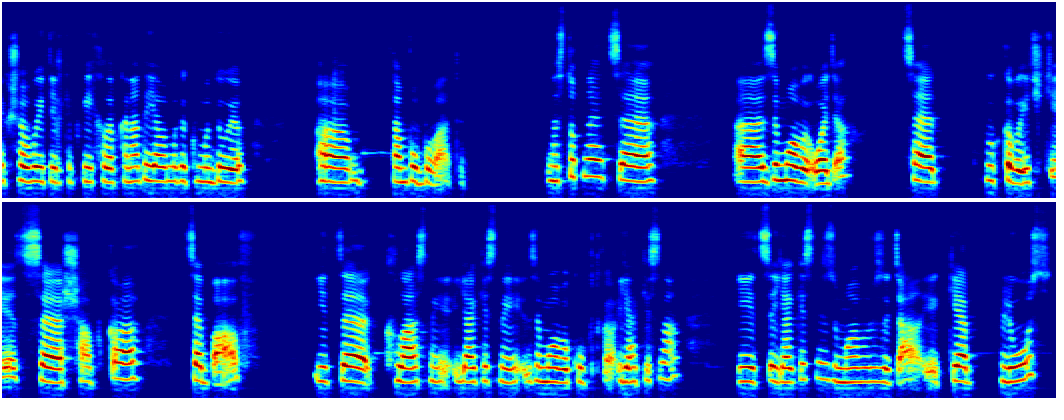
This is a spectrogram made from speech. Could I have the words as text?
якщо ви тільки приїхали в Канаду, я вам рекомендую е, там побувати. Наступне це зимовий одяг, це рукавички, це шапка, це баф, і це класний, якісний зимова куртка, якісна, і це якісне зимове взуття, яке плюс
